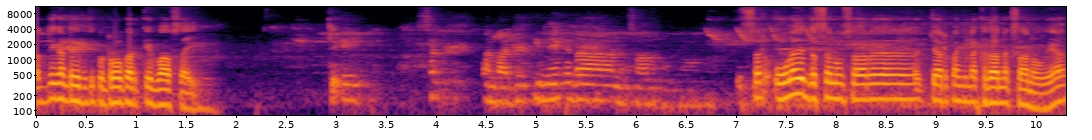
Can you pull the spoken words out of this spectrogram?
ਅੱਧੇ ਘੰਟੇ ਦੇ ਵਿੱਚ ਕੰਟਰੋਲ ਕਰਕੇ ਵਾਪਸ ਆਈ। ਸਰ ਅੰਦਾਜ਼ਨ ਕਿੰਨੇ ਕੁ ਦਾ ਨੁਕਸਾਨ ਹੋ ਗਿਆ? ਸਰ ਉਹਨਾਂ ਦੇ ਦੱਸਣ ਅਨੁਸਾਰ 4-5 ਲੱਖ ਦਾ ਨੁਕਸਾਨ ਹੋ ਗਿਆ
